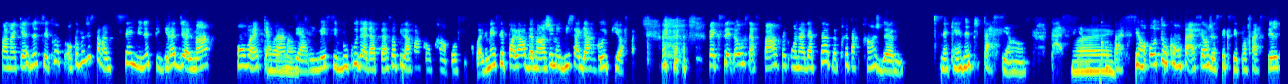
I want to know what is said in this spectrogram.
pendant 15 minutes, c'est trop. On commence juste par un petit 5 minutes, puis graduellement, on va être capable d'y arriver. C'est beaucoup d'adaptation, puis l'enfant ne comprend pas c'est quoi. Mais c'est pas l'heure de manger, mais lui, ça gargouille, puis il a faim. fait que c'est là où ça se passe. Fait qu'on adapte ça à peu près par tranche de 15 minutes, puis patience. Patience, compassion, autocompassion. Je sais que c'est pas facile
